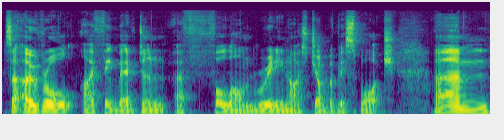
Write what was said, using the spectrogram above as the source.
So overall, I think they've done a full-on, really nice job of this watch. Um,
